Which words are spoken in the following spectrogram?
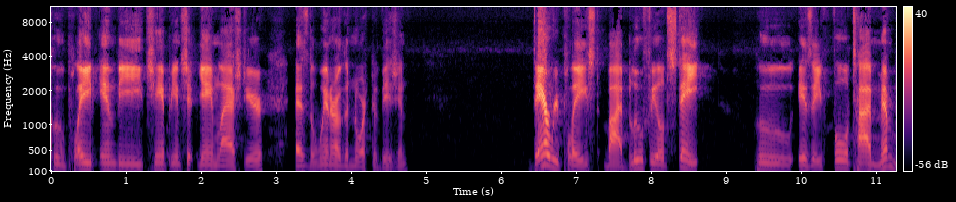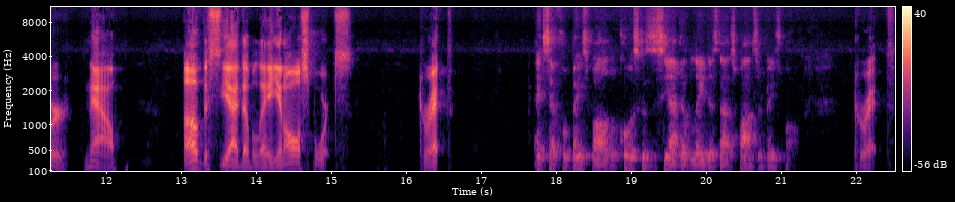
who played in the championship game last year as the winner of the North Division. They're replaced by Bluefield State, who is a full time member now of the CIAA in all sports. Correct? Except for baseball, of course, because the CIAA does not sponsor baseball. Correct.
